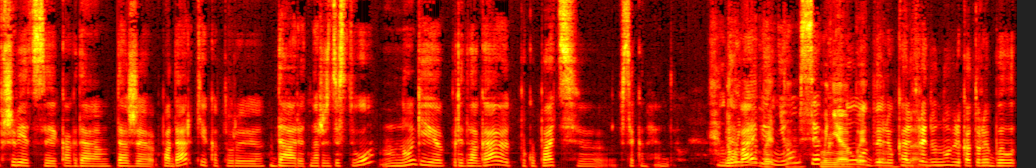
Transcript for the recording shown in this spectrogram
в Швеции, когда даже подарки, которые дарят на Рождество, многие предлагают покупать э, в секонд-хендах. Ну, Но давай вернемся к Нобелю, к Альфреду да. Нобелю, который был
